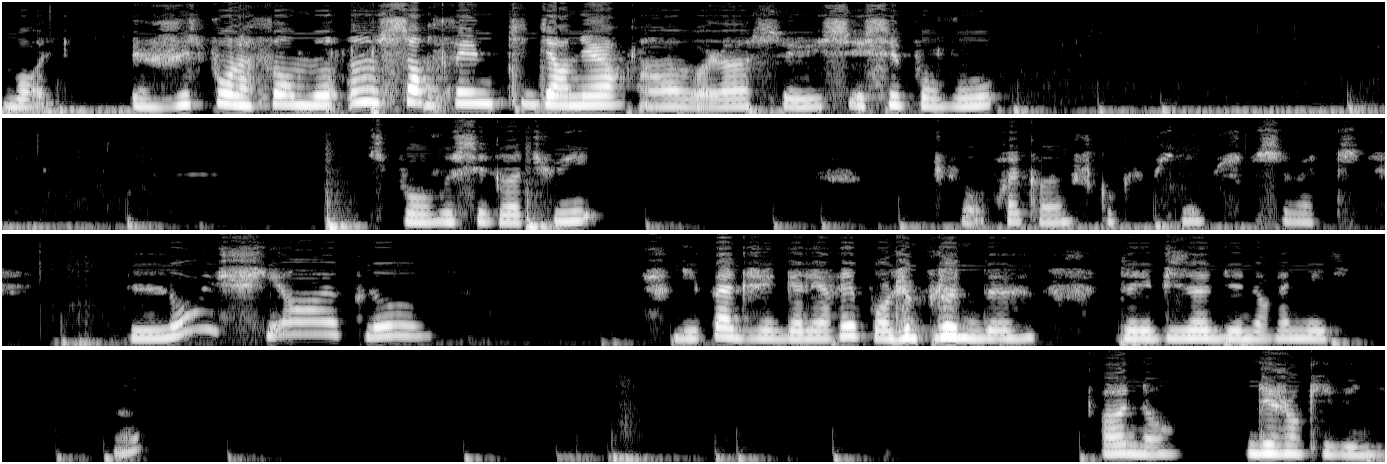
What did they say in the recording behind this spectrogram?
Bon, juste pour la forme, on s'en fait une petite dernière. Hein, voilà, c'est pour vous. Pour vous, c'est gratuit. Après, quand même, je pied, parce que ça va être long et chiant à upload. Je dis pas que j'ai galéré pour l'upload de, de l'épisode d'une heure et demie. Hein? Oh non, des gens qui viennent.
